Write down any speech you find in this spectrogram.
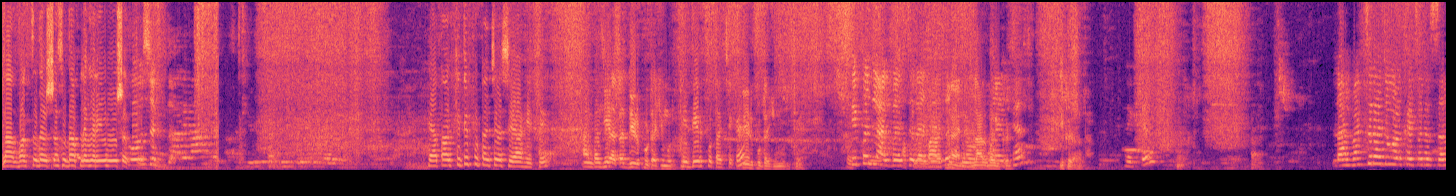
लालबागचं दर्शन सुद्धा आपल्या घरी होऊ शकतं. हे आता किती फुटाचे असे आहे ते? ही अंदाजे आता दीड फुटाची मूर्ती. ही दीड फुटाची काय? दीड फुटाची मूर्ती आहे. ते पण लालबागचं राजा? नाही नाही इकडे. आला? लालबागचं राजा ओळखायचं कसं?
